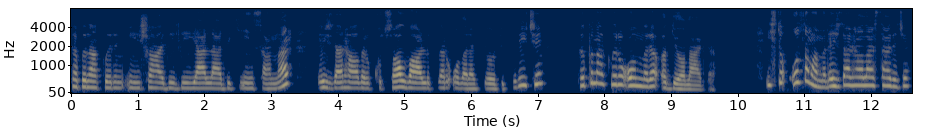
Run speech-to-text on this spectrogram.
tapınakların inşa edildiği yerlerdeki insanlar ejderhaları kutsal varlıklar olarak gördükleri için tapınakları onlara adıyorlardı. İşte o zamanlar ejderhalar sadece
